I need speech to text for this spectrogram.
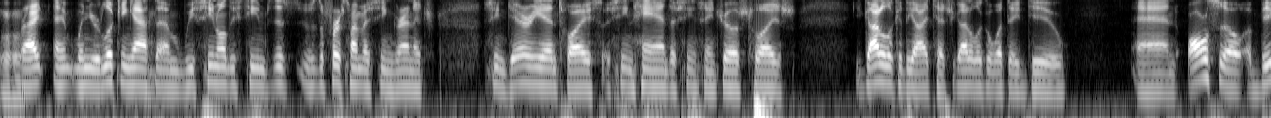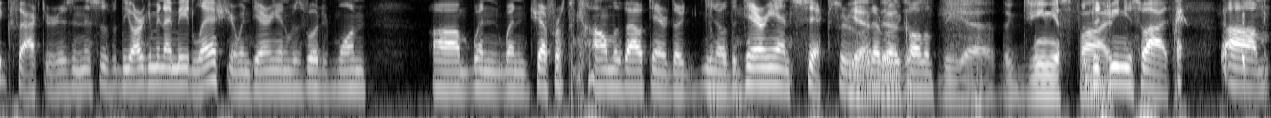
mm-hmm. right? And when you're looking at them, we've seen all these teams. This was the first time I've seen Greenwich. I've seen Darien twice. I've seen Hand. I've seen St. Joe's twice. You got to look at the eye test. You got to look at what they do. And also, a big factor is, and this is the argument I made last year when Darien was voted one um, when when Jeff wrote the column about there the you know the Darien Six or whatever the, we call them, the uh, the Genius Five. the Genius Five. Um,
